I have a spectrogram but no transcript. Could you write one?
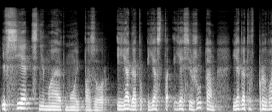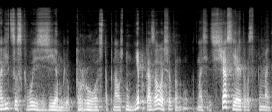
И все снимают мой позор. И я готов, я, я сижу там, я готов провалиться сквозь землю просто. Потому что, ну, мне показалось это, ну, относительно. Сейчас я это воспринимаю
